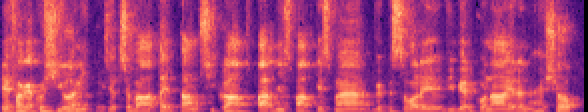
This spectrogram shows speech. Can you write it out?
je fakt jako šílený. Takže třeba teď dám příklad, pár dní zpátky jsme vypisovali výběrko na jeden e-shop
